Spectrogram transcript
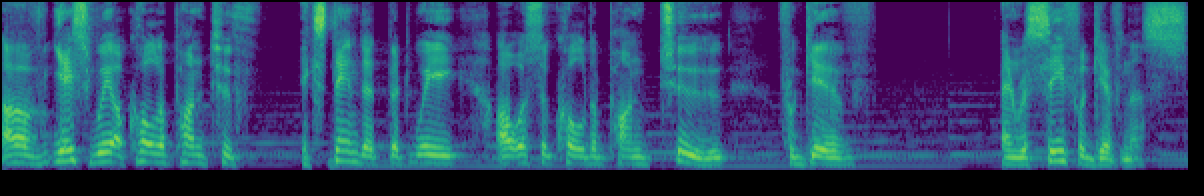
Of, yes, we are called upon to extend it, but we are also called upon to forgive and receive forgiveness.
